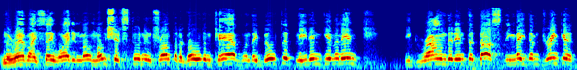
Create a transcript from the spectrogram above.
And the rabbis say, why did Mo- Moshe stood in front of the golden calf when they built it and he didn't give an inch? He ground it into dust. He made them drink it.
